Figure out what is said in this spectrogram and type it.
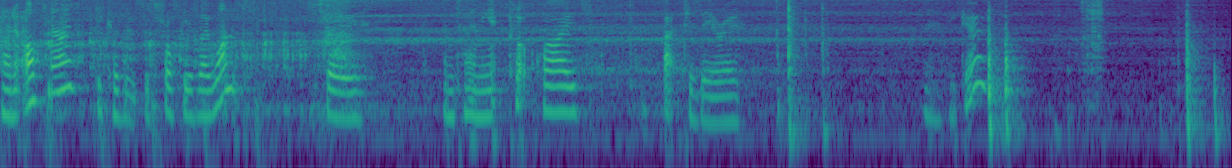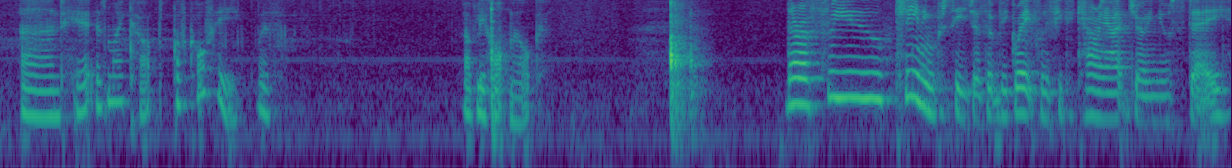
Turn it off now because it's as frothy as I want. So I'm turning it clockwise back to zero. There we go. And here is my cup of coffee with lovely hot milk. There are a few cleaning procedures that would be grateful if you could carry out during your stay.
